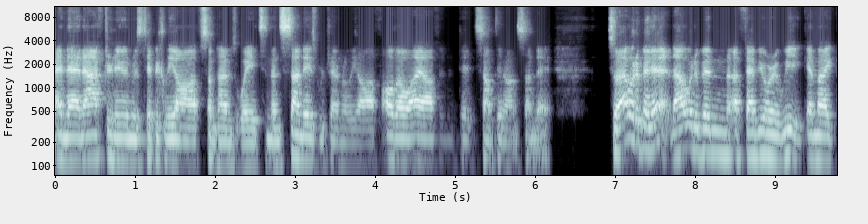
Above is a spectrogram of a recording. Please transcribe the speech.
And then afternoon was typically off, sometimes weights. And then Sundays were generally off, although I often did something on Sunday so that would have been it. That would have been a February week. And like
